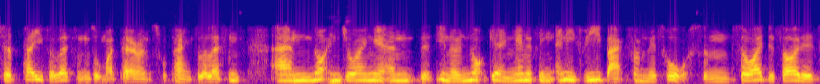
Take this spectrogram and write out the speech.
to pay for lessons, or my parents were paying for the lessons, and not enjoying it, and you know, not getting anything, any feedback from this horse. And so I decided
